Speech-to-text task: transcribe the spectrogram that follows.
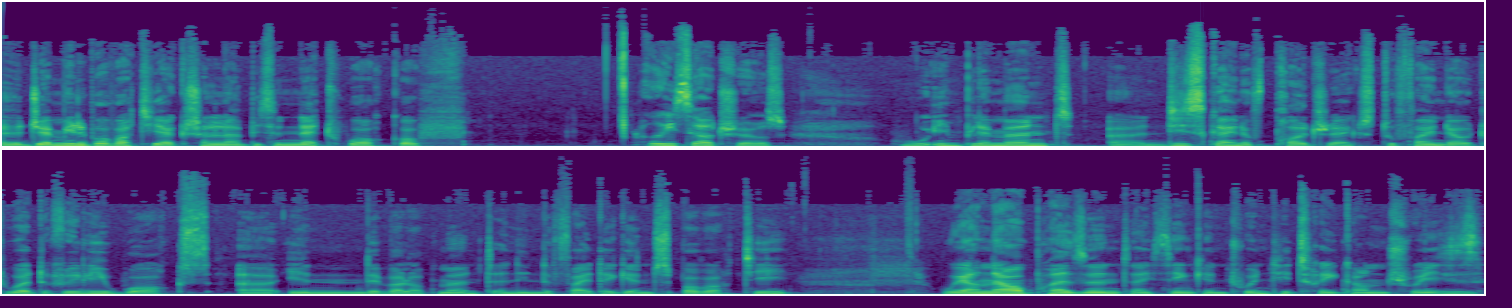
uh, Jameel Poverty Action Lab is a network of researchers who implement uh, this kind of projects to find out what really works uh, in development and in the fight against poverty. We are now present, I think, in 23 countries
